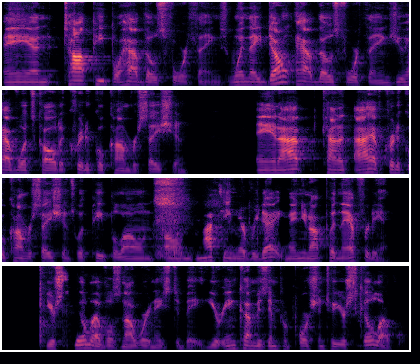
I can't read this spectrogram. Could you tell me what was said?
And top people have those four things. When they don't have those four things, you have what's called a critical conversation. And I kind of I have critical conversations with people on on my team every day. Man, you're not putting the effort in. Your skill level is not where it needs to be. Your income is in proportion to your skill level.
